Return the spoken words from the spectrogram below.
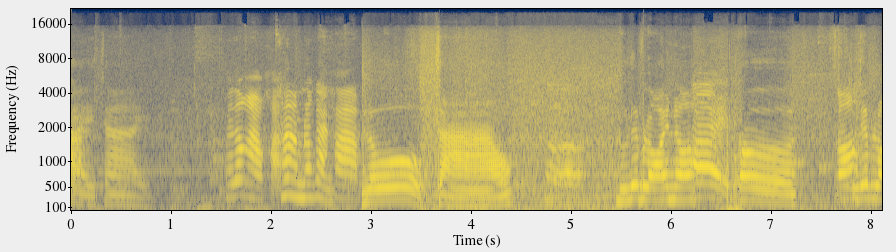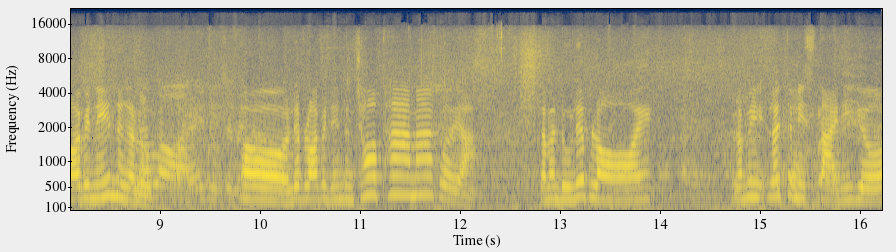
ค่ะใช่ใช่ไม่ต้องเอาค่ะข้ามแล้วกัน ข้าม ลูกสาว เออ ดูเรียบร้อยเนาะใช่เออเนอะเรียบร้อยไปนิดนึงอะลูก ร้อยดีใช่ไหมเออเรียบร้อยไปนิดนึงชอบผ้ามากเลยอะ แต่มันดูเรียบร้อย แล้วมีแล้วจะมีสไตล์นี้เยอะ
